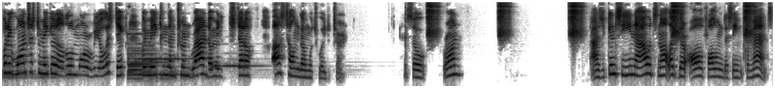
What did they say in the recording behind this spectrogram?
but it wants us to make it a little more realistic by making them turn random instead of us telling them which way to turn. So run. As you can see now, it's not like they're all following the same commands.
